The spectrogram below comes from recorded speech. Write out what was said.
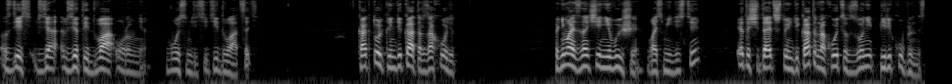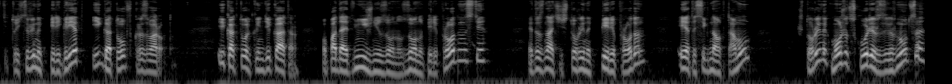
Здесь взя, взяты два уровня 80 и 20. Как только индикатор заходит, принимает значение выше 80, это считается, что индикатор находится в зоне перекупленности, то есть рынок перегрет и готов к развороту. И как только индикатор попадает в нижнюю зону, зону перепроданности, это значит, что рынок перепродан, и это сигнал к тому, что рынок может вскоре развернуться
